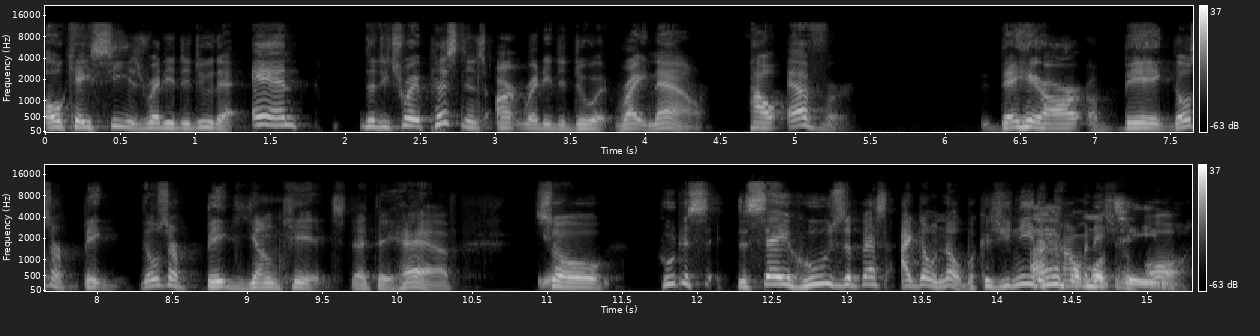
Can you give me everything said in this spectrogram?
OKC is ready to do that. And the Detroit Pistons aren't ready to do it right now. However, they are a big, those are big, those are big young kids that they have. Yeah. So who to, to say who's the best? I don't know because you need a combination of all.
